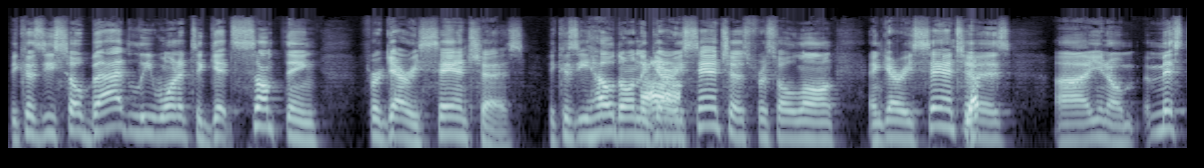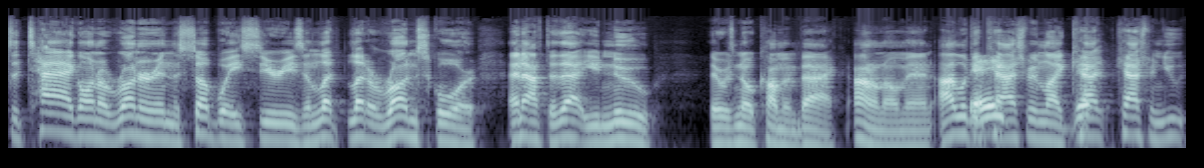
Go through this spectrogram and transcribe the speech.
because he so badly wanted to get something for Gary Sanchez because he held on to Ah. Gary Sanchez for so long, and Gary Sanchez, uh, you know, missed a tag on a runner in the Subway Series and let let a run score, and after that, you knew there was no coming back. I don't know, man. I look at Cashman like yeah. Cashman, you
